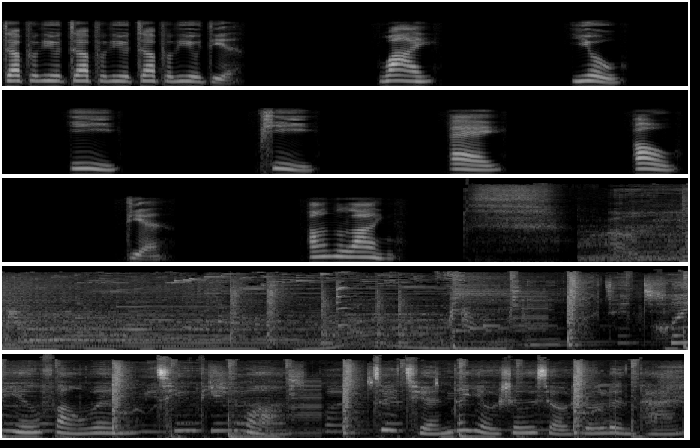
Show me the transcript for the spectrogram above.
w w w 点 y u e p a o 点 online。欢迎访问倾听网最全的有声小说论坛，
